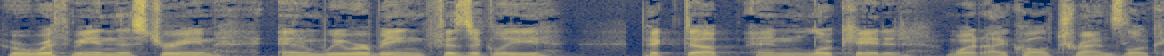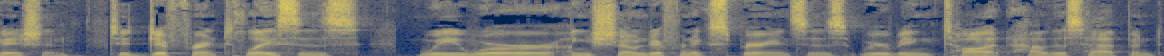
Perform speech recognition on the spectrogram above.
who were with me in this dream, and we were being physically picked up and located, what I call translocation, to different places. We were being shown different experiences. We were being taught how this happened.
